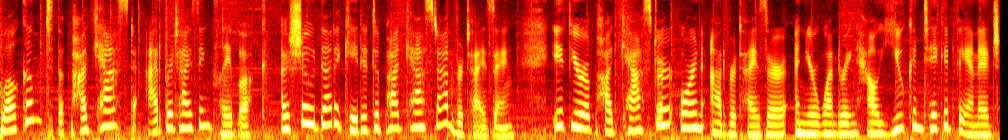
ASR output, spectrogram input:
Welcome to the Podcast Advertising Playbook, a show dedicated to podcast advertising. If you're a podcaster or an advertiser and you're wondering how you can take advantage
